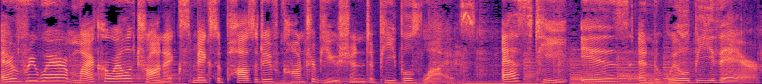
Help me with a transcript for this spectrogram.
everywhere microelectronics makes a positive contribution to people's lives, ST is and will be there.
